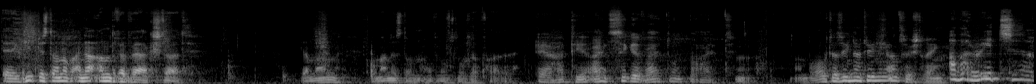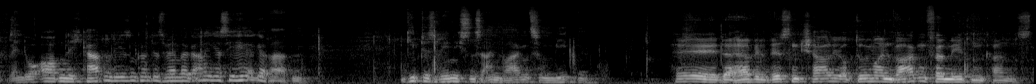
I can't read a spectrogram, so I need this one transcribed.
äh, gibt es da noch eine andere Werkstatt? Der Mann, der Mann ist doch ein hoffnungsloser Fall. Er hat die einzige weit und breit. Dann braucht er sich natürlich nicht anzustrengen. Aber Richard. Wenn du ordentlich Karten lesen könntest, wären wir gar nicht erst hierher geraten. Gibt es wenigstens einen Wagen zum Mieten? Hey, der Herr will wissen, Charlie, ob du ihm einen Wagen vermieten kannst.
